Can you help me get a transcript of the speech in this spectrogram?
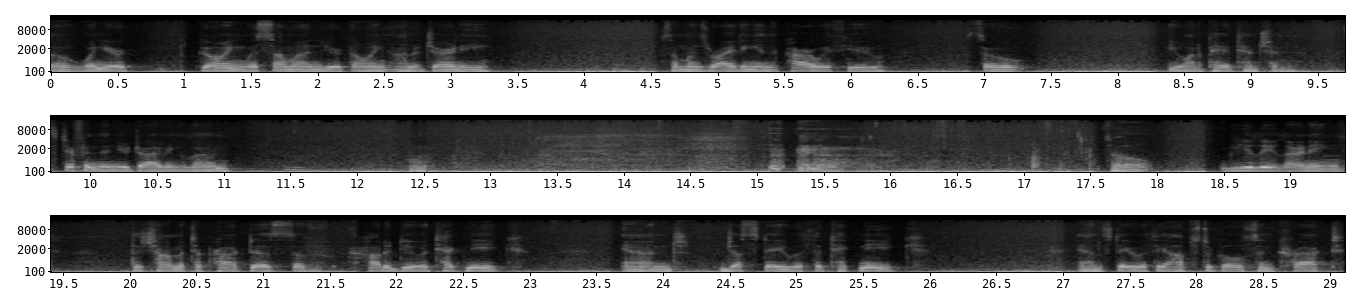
So when you're going with someone, you're going on a journey. Someone's riding in the car with you, so you want to pay attention. It's different than you're driving alone. so, really learning the shamatha practice of how to do a technique and just stay with the technique and stay with the obstacles and correct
